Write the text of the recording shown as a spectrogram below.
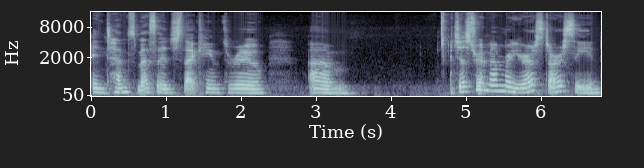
intense message that came through. Um, just remember you're a star seed.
